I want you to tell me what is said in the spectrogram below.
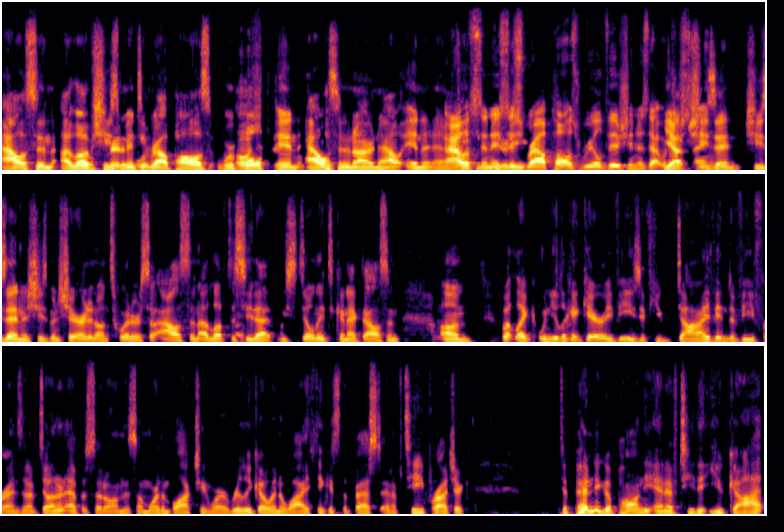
Allison, I love. What- she's what is- minting what is- Raoul Pal's. We're Oh, both in. okay. Allison and I are now in an NFT Allison, is this community. Raoul Pal's real vision? Is that what Yep, she's in. She's in, and she's been sharing it on Twitter. So Allison, I love to see that. We still need to connect, Allison. Um, but like when you look at Gary Vee's, if you dive into VeeFriends, and I've done an episode on this on More Than Blockchain, where I really go into why I think it's the best NFT project. Depending upon the NFT that you got,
